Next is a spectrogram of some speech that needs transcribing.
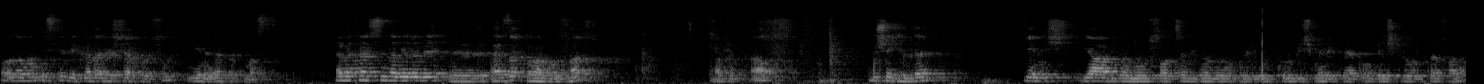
o zaman istediği kadar eşya koysun yine de pırtmaz. Hemen karşısında böyle bir e, erzak dolabımız var. Bakın alt bu şekilde geniş yağ bidonu, salça bidonu, kuru pişmelikler, o 5 kiloluklar falan.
